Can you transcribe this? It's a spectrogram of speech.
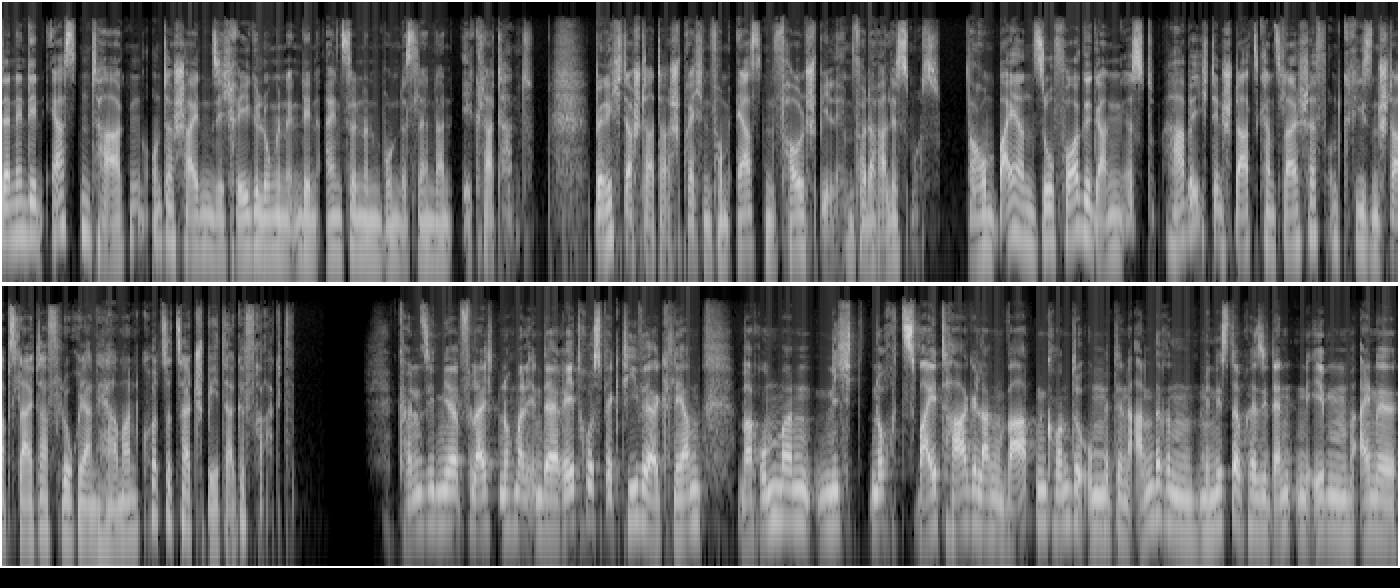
Denn in den ersten Tagen unterscheiden sich Regelungen in den einzelnen Bundesländern eklatant. Berichterstatter sprechen vom ersten Faulspiel im Föderalismus. Warum Bayern so vorgegangen ist, habe ich den Staatskanzleichef und Krisenstabsleiter Florian Herrmann kurze Zeit später gefragt. Können Sie mir vielleicht nochmal in der Retrospektive erklären, warum man nicht noch zwei Tage lang warten konnte, um mit den anderen Ministerpräsidenten eben eine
